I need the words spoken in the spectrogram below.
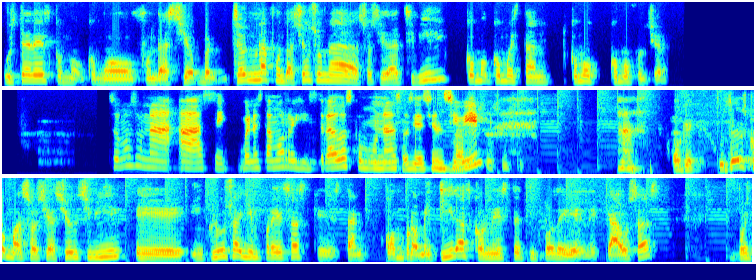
ustedes como, como fundación, bueno, son una fundación, son una sociedad civil, ¿cómo, cómo están, cómo, cómo funciona? Somos una AAC. Bueno, estamos registrados como una asociación civil. Una asociación civil. Ajá. Ok, ustedes como asociación civil, eh, incluso hay empresas que están comprometidas con este tipo de, de causas, pues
